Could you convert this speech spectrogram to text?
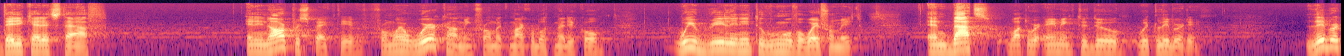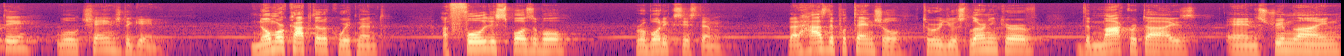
dedicated staff. And in our perspective, from where we're coming from at Microbot Medical, we really need to move away from it. And that's what we're aiming to do with Liberty. Liberty will change the game. No more capital equipment, a fully disposable robotic system that has the potential to reduce learning curve, democratize and streamline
